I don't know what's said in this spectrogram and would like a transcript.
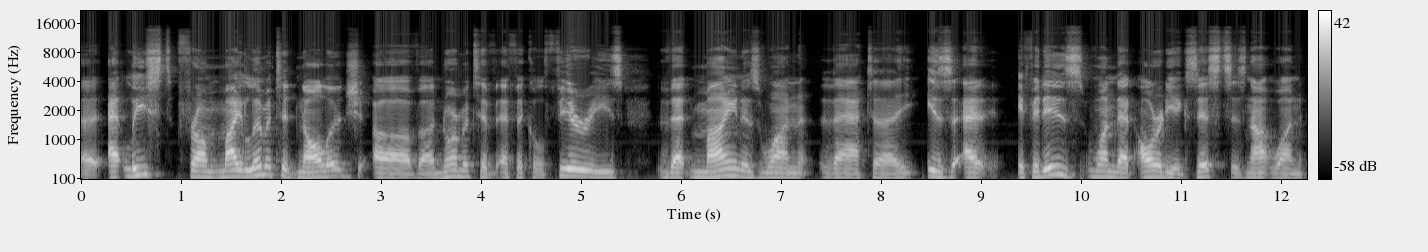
uh, at least from my limited knowledge of uh, normative ethical theories, that mine is one that uh, is at if it is one that already exists, is not one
